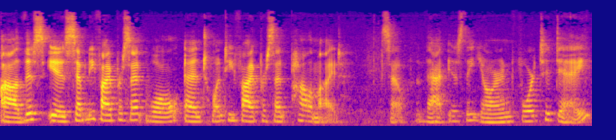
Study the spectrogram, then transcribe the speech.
Uh, this is 75% wool and 25% polyamide. So that is the yarn for today.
